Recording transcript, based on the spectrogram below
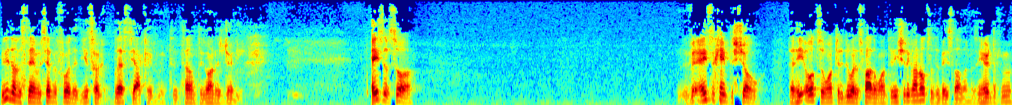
We need to understand, we said before that Yitzchak blessed Yaakov to tell him to go on his journey. Esav saw, Esav came to show that he also wanted to do what his father wanted, he should have gone also to Beis Lavan. As he heard from,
